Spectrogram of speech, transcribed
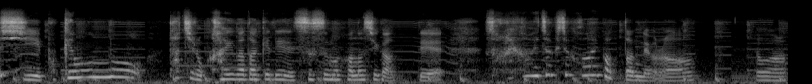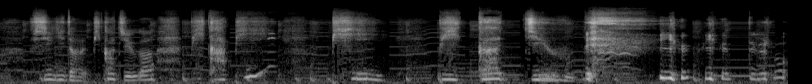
始ポケモンのたちの会話だけで進む話があってそれがめちゃくちゃ可愛かったんだよな。だから不思議だ。ねピカチュウが「ピカピピピカチュウ」って 言ってるの。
